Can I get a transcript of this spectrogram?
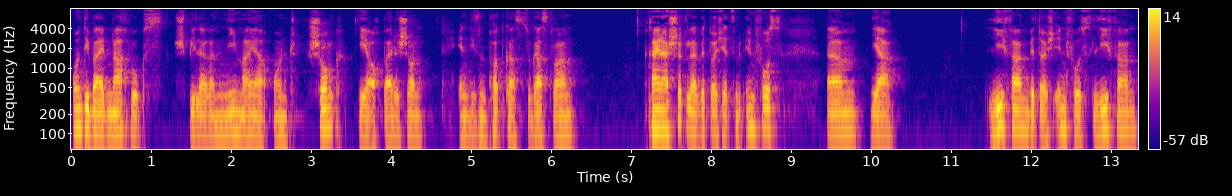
und die beiden Nachwuchsspielerinnen Niemeyer und Schunk, die auch beide schon in diesem Podcast zu Gast waren. Rainer Schüttler wird euch jetzt mit Infos ähm, ja, liefern, wird euch Infos liefern.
